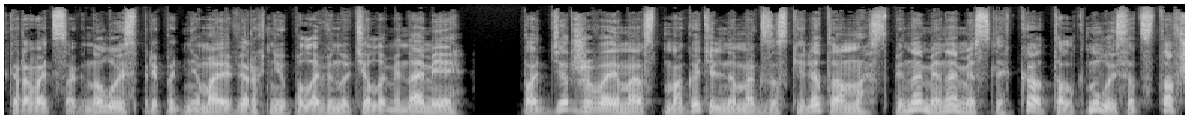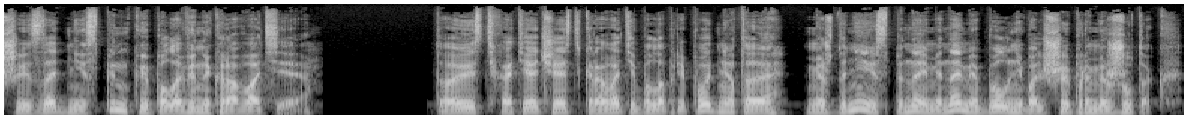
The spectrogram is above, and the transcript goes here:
Кровать согнулась, приподнимая верхнюю половину тела Минами. Поддерживаемая вспомогательным экзоскелетом, спина Минами слегка оттолкнулась от ставшей задней спинкой половины кровати. То есть, хотя часть кровати была приподнята, между ней и спиной Минами был небольшой промежуток.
